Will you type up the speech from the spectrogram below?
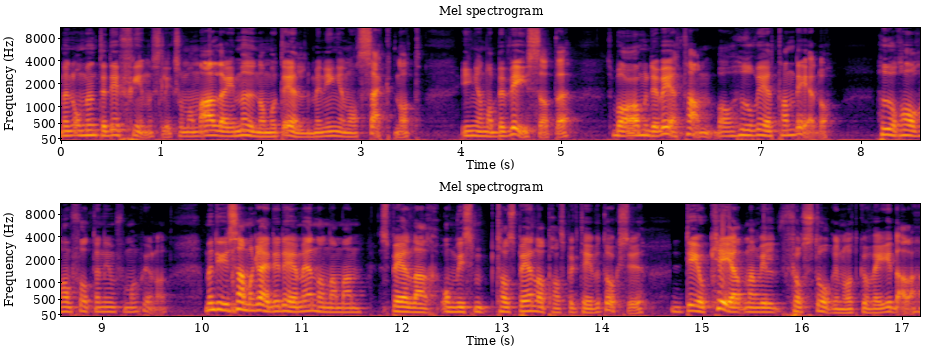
Men om inte det finns liksom, om alla är immuna mot eld men ingen har sagt något, ingen har bevisat det. Så bara, ja men det vet han. Bara, hur vet han det då? Hur har han fått den informationen? Men det är ju samma grej, det är det jag menar när man spelar, om vi tar spelarperspektivet också ju. Det är okej okay att man vill få storyn att gå vidare.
